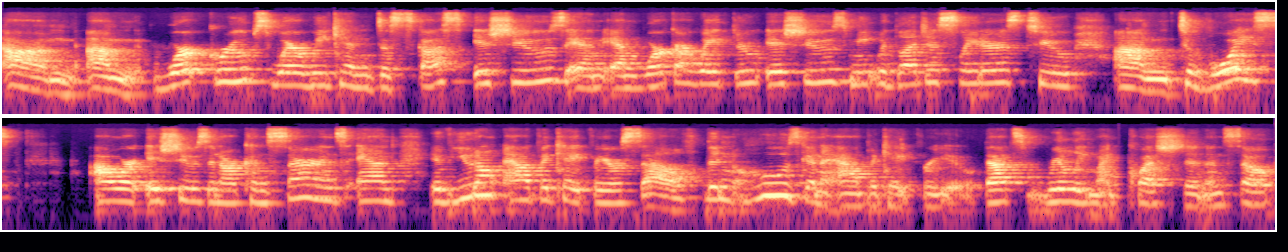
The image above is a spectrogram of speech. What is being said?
um, um work groups where we can discuss issues and, and work our way through issues, meet with legislators to, um, to voice our issues and our concerns. And if you don't advocate for yourself, then who's going to advocate for you? That's really my question. And so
